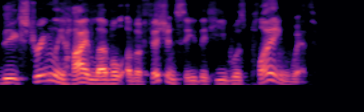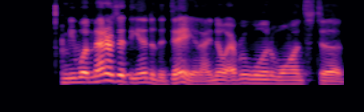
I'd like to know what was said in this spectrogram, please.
the extremely high level of efficiency that he was playing with. I mean, what matters at the end of the day, and I know everyone wants to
